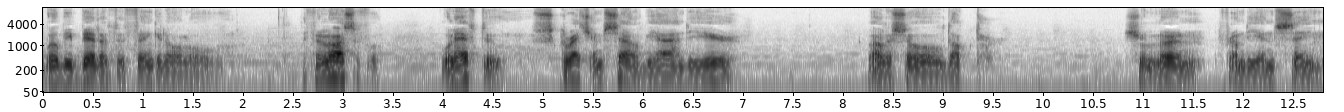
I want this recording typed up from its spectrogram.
will be better to think it all over. The philosopher will have to scratch himself behind the ear, while the soul doctor should learn from the insane.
